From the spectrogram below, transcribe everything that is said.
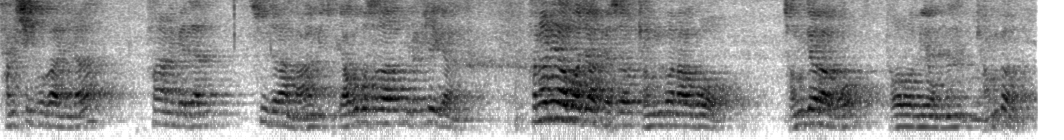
장신구가 아니라 하나님에 대한 순전한 마음이죠. 야고보서가 이렇게 얘기합니다. 하나님 아버지 앞에서 경건하고 정결하고 더러움이 없는 경건,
